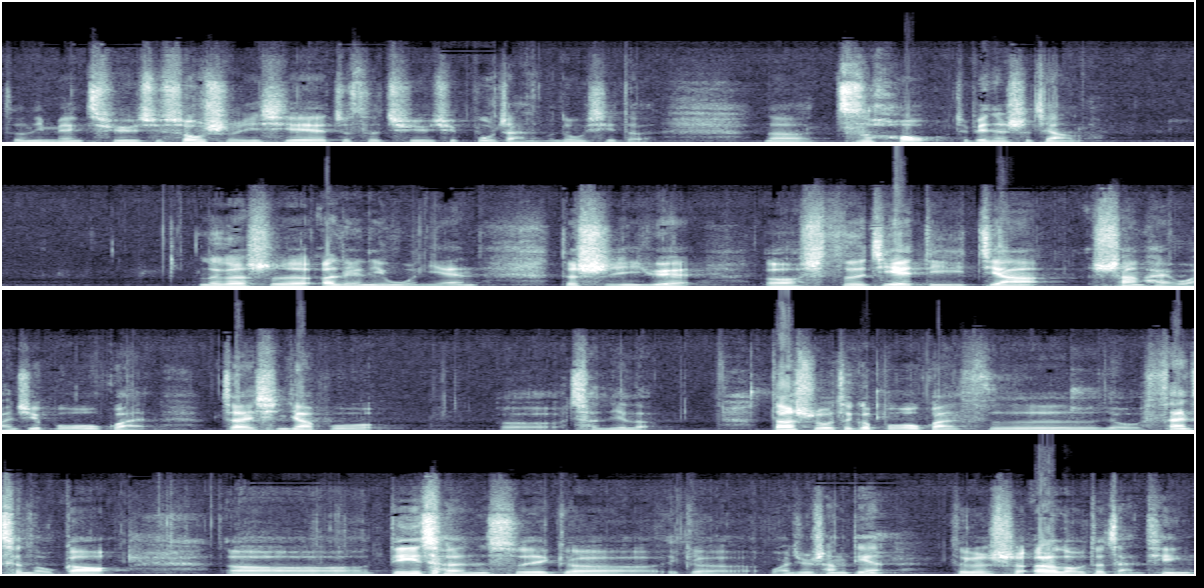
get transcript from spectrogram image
这里面去去收拾一些，就是去去布展什么东西的。那之后就变成是这样了。那个是二零零五年的十一月，呃，世界第一家上海玩具博物馆在新加坡呃成立了。当时这个博物馆是有三层楼高，呃，第一层是一个一个玩具商店，这个是二楼的展厅，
